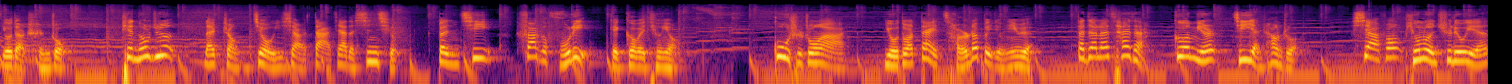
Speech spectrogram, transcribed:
有点沉重片头君来拯救一下大家的心情。本期发个福利给各位听友。故事中啊有段带词儿的背景音乐大家来猜猜歌名及演唱者下方评论区留言，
